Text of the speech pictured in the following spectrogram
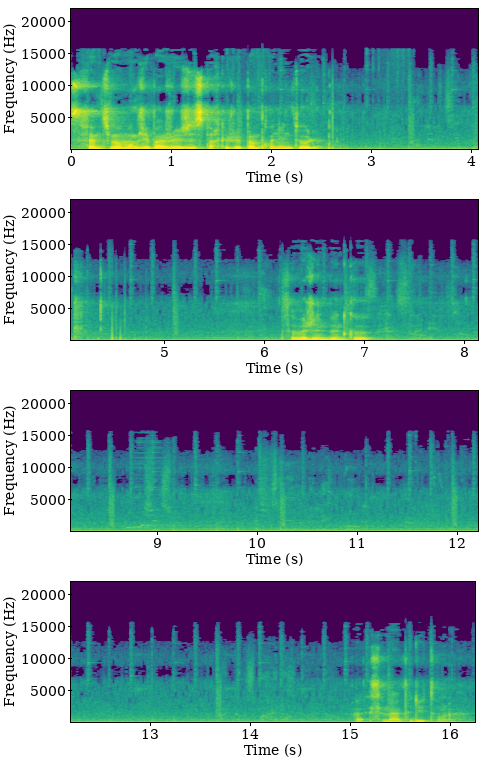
Ça fait un petit moment que j'ai pas joué, j'espère que je vais pas me prendre une tôle. Ça va, j'ai une bonne co. Ouais, ça met un peu du temps là.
